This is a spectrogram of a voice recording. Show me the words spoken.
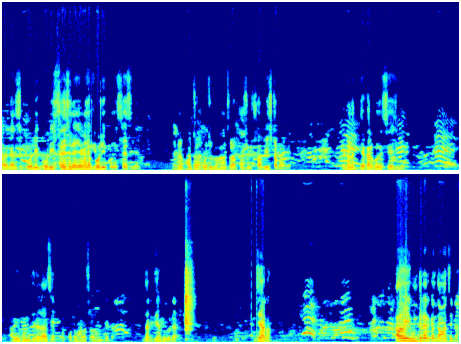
আর guys, গলি গলি শেষ নেই এখানে গলি কোনো শেষ নেই। এখানে প্রচুর প্রচুর ভাঙাচোরা প্রচুর সব জিনিসটা পাবে। এখানে দেখার কোনো শেষ নেই। আর এই হোম থিয়েটার আছে কত ভাঙাচোরা হোম থিয়েটার দেখ ওটা। আর এই হোম থিয়েটার কেমন দাম আছে এটা?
